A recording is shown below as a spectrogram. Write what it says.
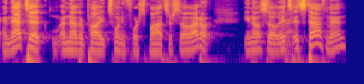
and that took another probably 24 spots or so. I don't, you know, so it's Right. it's tough, man.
